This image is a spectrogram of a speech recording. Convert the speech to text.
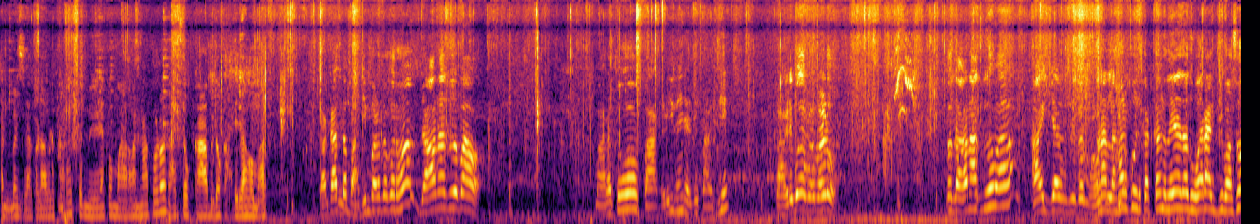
અને બસ ઝઘડો આપણે કરો તો મેળે કો મારવા ના પડો આજ તો કા બધો કાઢી નાખો માર. કાકા તો ભાજી પડતો કરો હો. જા ના તું પાવો મારે તો પાઘડી નહીં રહેતી પાછી ભાગડી બોલ ભાડો તો જા ના તું પાવો આઈ જાવ છું તમે મને લહણ કોઈ કટકાને લઈને તું રાખજી પાછો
